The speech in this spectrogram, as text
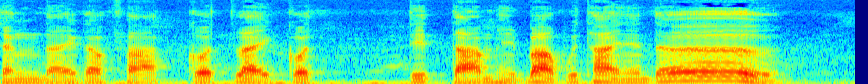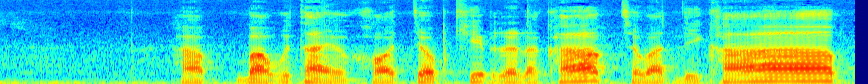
จังไดก็ฝากกดไลค์กดติดตามให้บ้าวิไทยเนี่ยเด้อครับบ้าวิไทยขอจบคลิปแล้วละครับ สวัสดีครับ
